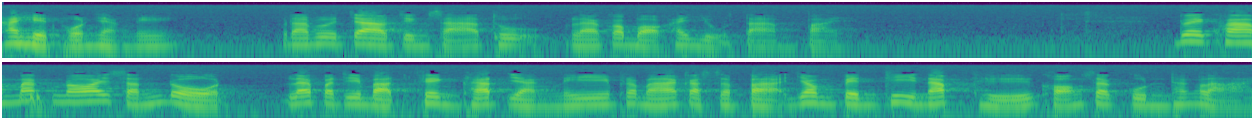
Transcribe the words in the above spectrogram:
ให้เหตุผลอย่างนี้ พระพุทธเจ้าจึงสาธุแล้วก็บอกให้อยู่ตามไป ด้วยความมักน้อยสันโดษและปฏิบัติเคร่งครัดอย่างนี้ พระมหากัสสปะย่อมเป็นที่นับถือของสกุลทั้งหลาย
